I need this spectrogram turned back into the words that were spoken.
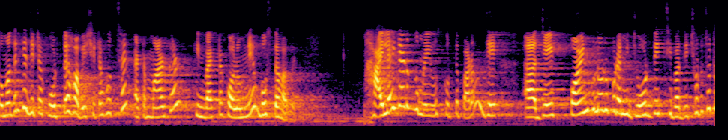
তোমাদেরকে যেটা করতে হবে সেটা হচ্ছে একটা মার্কার কিংবা একটা কলম নিয়ে বসতে হবে। হাইলাইটারও তোমরা ইউজ করতে পারো যে যে পয়েন্টগুলোর উপর আমি জোর দিচ্ছি বা যে ছোট ছোট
